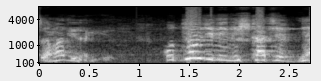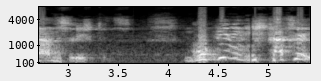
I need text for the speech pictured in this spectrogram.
સમાધિ લાગી. ઉદ્ધવજીની નિષ્ઠા છે જ્ઞાન શ્રેષ્ઠ છે. ગોપીની નિષ્ઠા છે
